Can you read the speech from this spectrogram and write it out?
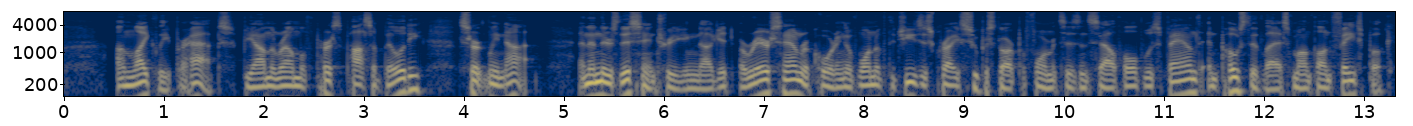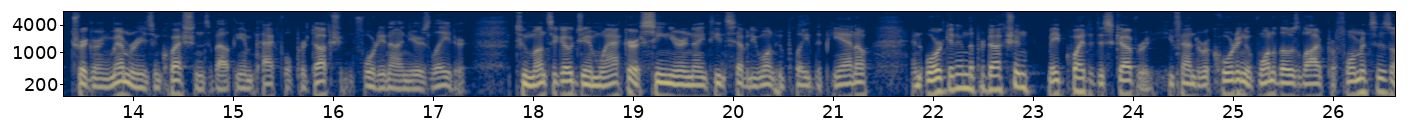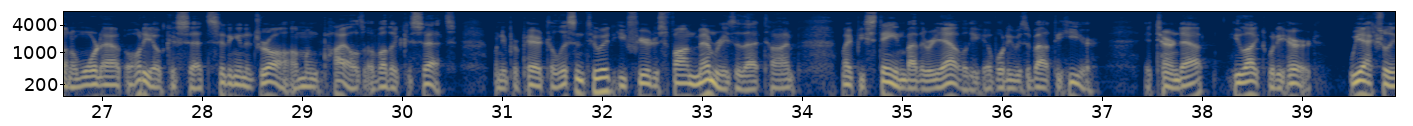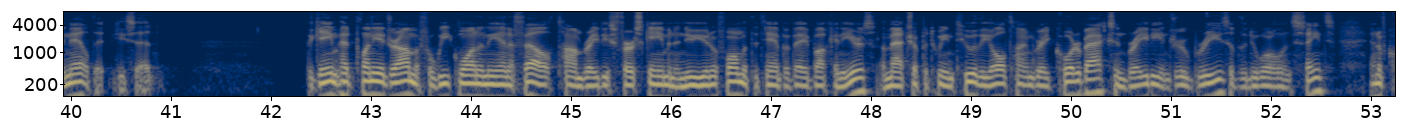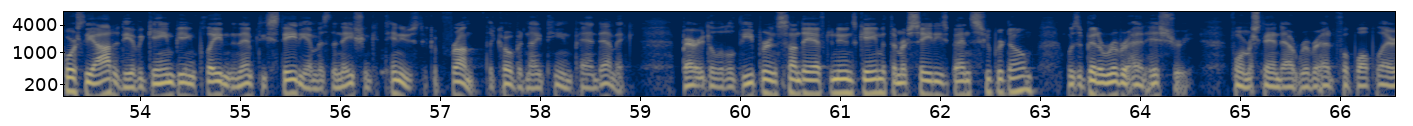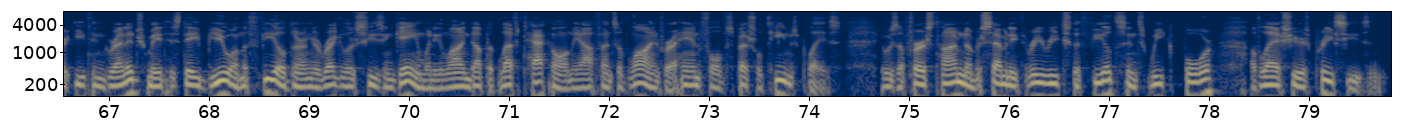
Unlikely, perhaps. Beyond the realm of possibility? Certainly not. And then there's this intriguing nugget. A rare sound recording of one of the Jesus Christ Superstar performances in Southold was found and posted last month on Facebook, triggering memories and questions about the impactful production 49 years later. Two months ago, Jim Wacker, a senior in 1971 who played the piano and organ in the production, made quite a discovery. He found a recording of one of those live performances on a worn out audio cassette sitting in a drawer among piles of other cassettes. When he prepared to listen to it, he feared his fond memories of that time might be stained by the reality of what he was about to hear. It turned out he liked what he heard. We actually nailed it, he said. The game had plenty of drama for week one in the NFL. Tom Brady's first game in a new uniform with the Tampa Bay Buccaneers, a matchup between two of the all time great quarterbacks in Brady and Drew Brees of the New Orleans Saints, and of course the oddity of a game being played in an empty stadium as the nation continues to confront the COVID 19 pandemic. Buried a little deeper in Sunday afternoon's game at the Mercedes Benz Superdome was a bit of Riverhead history. Former standout Riverhead football player Ethan Greenidge made his debut on the field during a regular season game when he lined up at left tackle on the offensive line for a handful of special teams plays. It was the first time number 73 reached the field since week four of last year's preseason.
